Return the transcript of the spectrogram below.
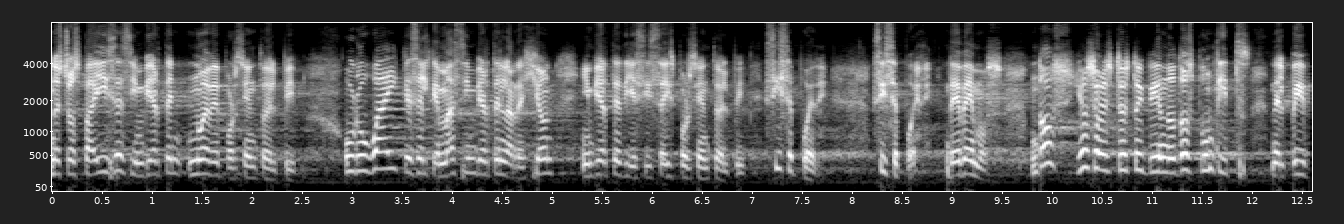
Nuestros países invierten 9% del PIB. Uruguay, que es el que más invierte en la región, invierte 16% del PIB. Sí se puede, sí se puede. Debemos. Dos, yo solo estoy pidiendo dos puntitos del PIB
